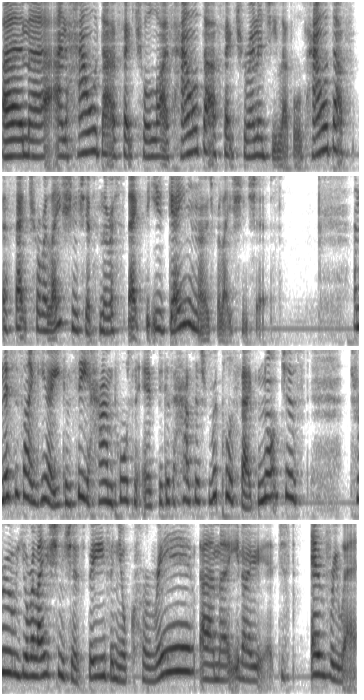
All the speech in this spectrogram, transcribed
Um, uh, and how would that affect your life? How would that affect your energy levels? How would that f- affect your relationships and the respect that you gain in those relationships? And this is like, you know, you can see how important it is because it has this ripple effect, not just through your relationships, but even your career, um, uh, you know, just everywhere,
